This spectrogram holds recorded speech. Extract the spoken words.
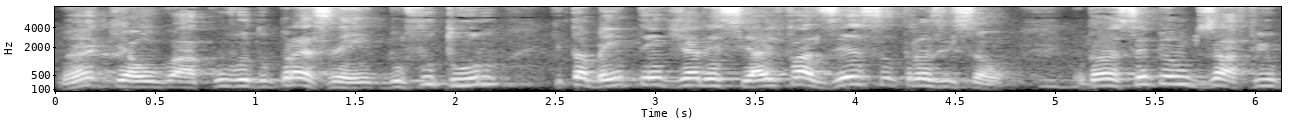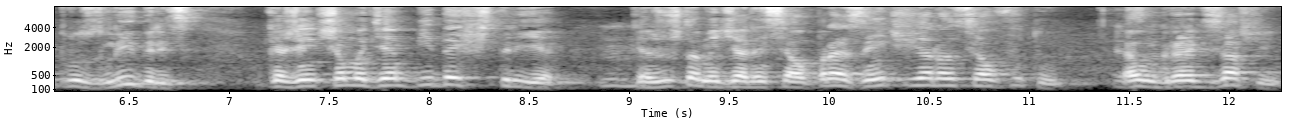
né? que é a curva do presente, do futuro, que também tem que gerenciar e fazer essa transição. Uhum. Então é sempre um desafio para os líderes, o que a gente chama de ambidestria, uhum. que é justamente gerenciar o presente e gerenciar o futuro. Exatamente. É um grande desafio.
